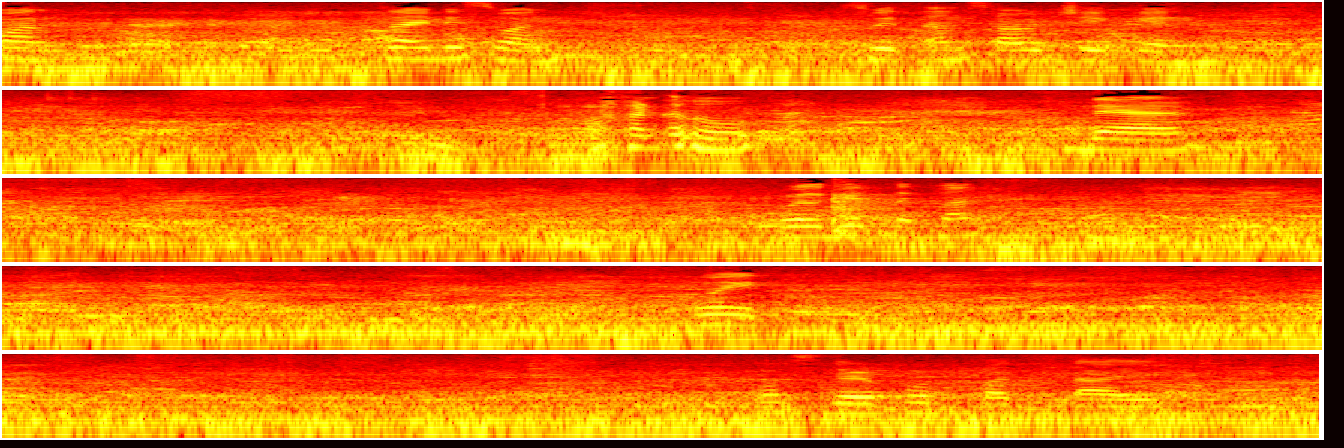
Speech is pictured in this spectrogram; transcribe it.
Want? Try this one. Sweet and sour chicken. Ano? There. We'll get that one. Wait. What's their food pad thai?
